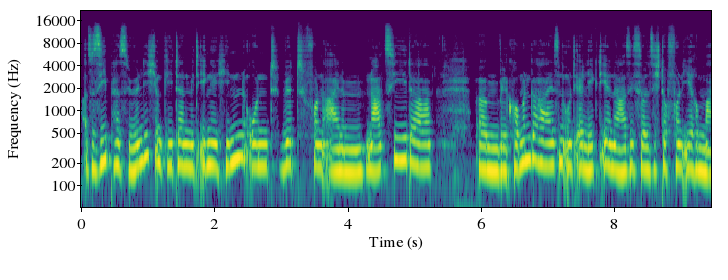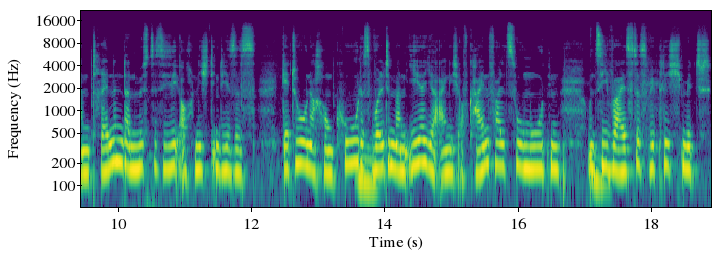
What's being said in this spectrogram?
also sie persönlich, und geht dann mit Inge hin und wird von einem Nazi da ähm, willkommen geheißen und er legt ihr nahe, sie soll sich doch von ihrem Mann trennen, dann müsste sie auch nicht in dieses Ghetto nach Hongkou. Das mhm. wollte man ihr ja eigentlich auf keinen Fall zumuten. Und sie weist es wirklich mit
